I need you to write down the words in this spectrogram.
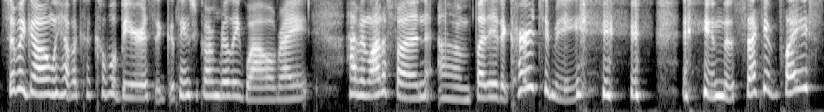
So we go and we have like a couple beers. Things are going really well, right? Having a lot of fun. Um, but it occurred to me in the second place,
